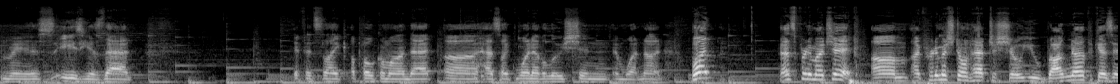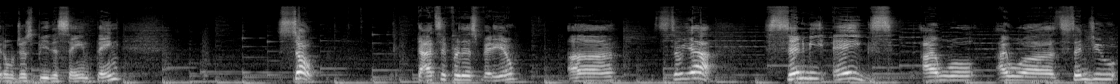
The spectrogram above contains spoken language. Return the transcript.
I mean, it's as easy as that. If it's like a Pokemon that uh, has like one evolution and whatnot. But, that's pretty much it. Um, I pretty much don't have to show you Ragna because it'll just be the same thing. So, that's it for this video. Uh, so yeah, send me eggs. I will, I will uh, send you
